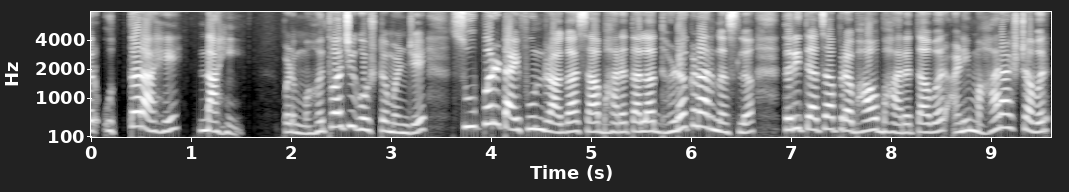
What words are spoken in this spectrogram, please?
तर उत्तर आहे नाही. पण महत्वाची गोष्ट म्हणजे सुपर टायफून रागासा भारताला धडकणार नसलं तरी त्याचा प्रभाव भारतावर आणि महाराष्ट्रावर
